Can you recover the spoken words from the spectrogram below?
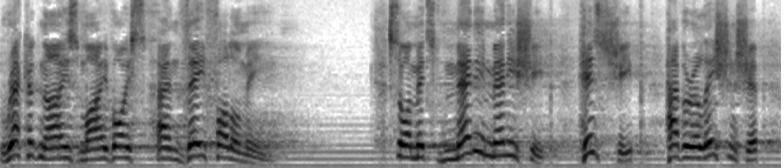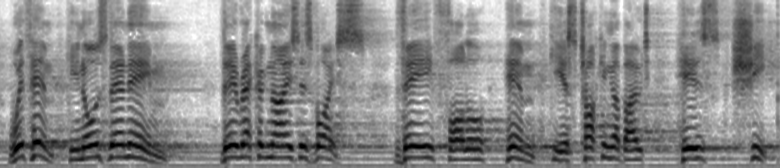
recognize my voice, and they follow me. So, amidst many, many sheep, his sheep have a relationship with him. He knows their name, they recognize his voice, they follow him. He is talking about his sheep.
